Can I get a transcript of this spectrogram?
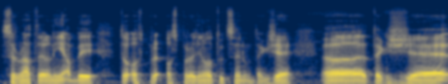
srovnatelný, aby to ospravedlnilo tu cenu. Takže, uh, takže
